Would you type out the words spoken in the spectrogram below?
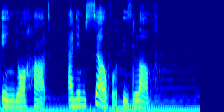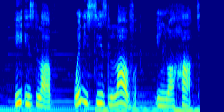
in your heart, and himself is love. He is love. When he sees love in your heart,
